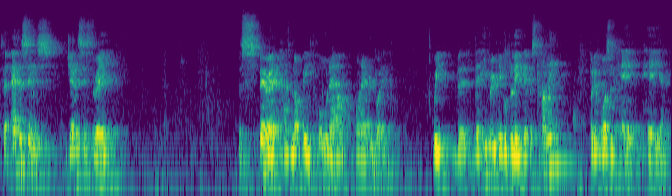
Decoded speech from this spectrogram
So, ever since Genesis 3, the Spirit has not been poured out on everybody. We, the, the Hebrew people believed it was coming, but it wasn't here, here yet.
